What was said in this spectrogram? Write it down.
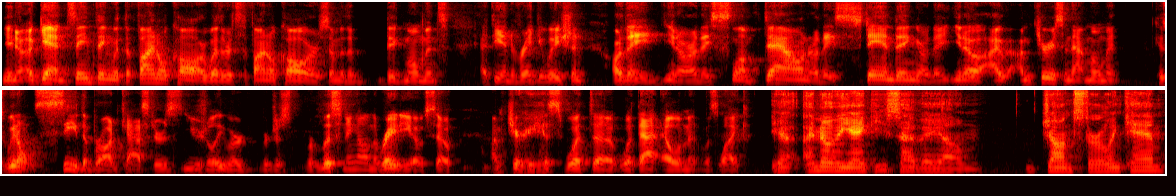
You know, again, same thing with the final call, or whether it's the final call or some of the big moments at the end of regulation. Are they, you know, are they slumped down? Are they standing? Are they, you know, I, I'm curious in that moment because we don't see the broadcasters usually. We're we're just we're listening on the radio. So I'm curious what uh, what that element was like. Yeah, I know the Yankees have a um, John Sterling cam.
